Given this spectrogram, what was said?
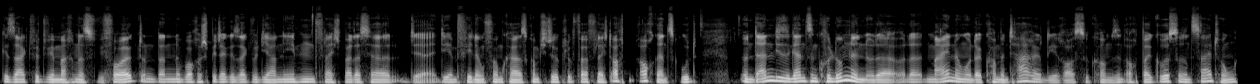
gesagt wird, wir machen das wie folgt und dann eine Woche später gesagt wird, ja, nee, hm, vielleicht war das ja der, die Empfehlung vom Chaos Computer Club war vielleicht auch, auch ganz gut. Und dann diese ganzen Kolumnen oder, oder Meinungen oder Kommentare, die rausgekommen sind, auch bei größeren Zeitungen,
